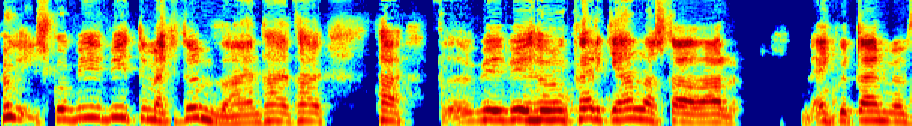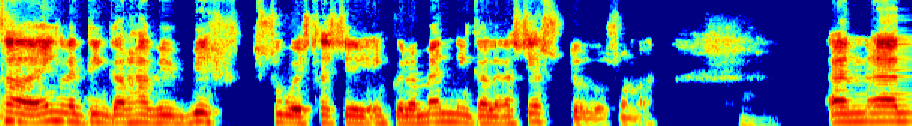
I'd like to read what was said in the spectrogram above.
hugsa, sko við vitum ekkert um það en það, það, það, við, við höfum hverki annar staðar einhver dæmi um það að englendingar hafi virt, þú veist, þessi einhverja menningarlega sérstöð og svona. Mm. En, en,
